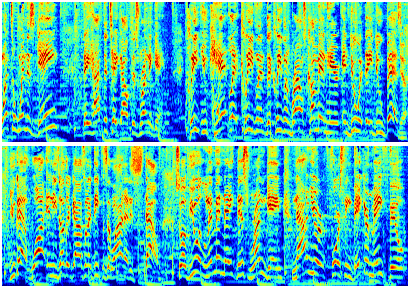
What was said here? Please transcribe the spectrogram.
want to win this game, they have to take out this running game. Cle- you can't let Cleveland, the Cleveland Browns, come in here and do what they do best. Yeah. You got Watt and these other guys on the defensive line that is stout. So if you eliminate this run game, now you're forcing Baker Mayfield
